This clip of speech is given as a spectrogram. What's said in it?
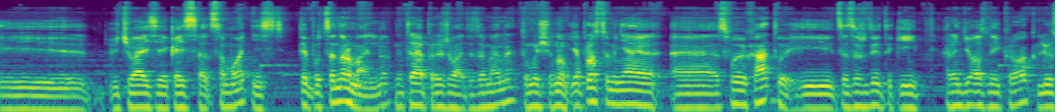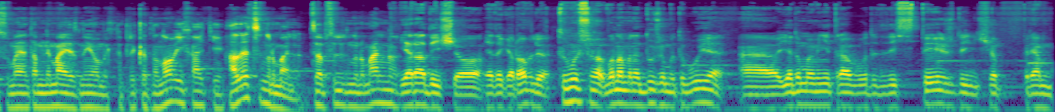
і відчувається якась самотність. Типу, це нормально, не треба переживати за мене, тому що ну я просто міняю е, свою хату, і це завжди такий грандіозний крок. Плюс у мене там немає знайомих, наприклад, на новій хаті, але це нормально. Це абсолютно нормально. Я радий, що я таке роблю, тому що воно мене дуже мотивує. Е, я думаю, мені треба буде десь тиждень, щоб прям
